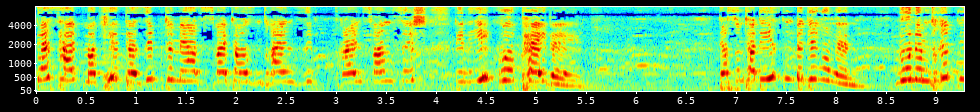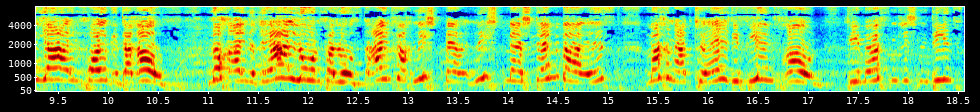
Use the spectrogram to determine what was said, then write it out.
Deshalb markiert der 7. März 2023 den Equal Pay Day. Dass unter diesen Bedingungen nun im dritten Jahr in Folge darauf noch ein Reallohnverlust einfach nicht mehr, nicht mehr stemmbar ist, machen aktuell die vielen Frauen, die im öffentlichen Dienst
